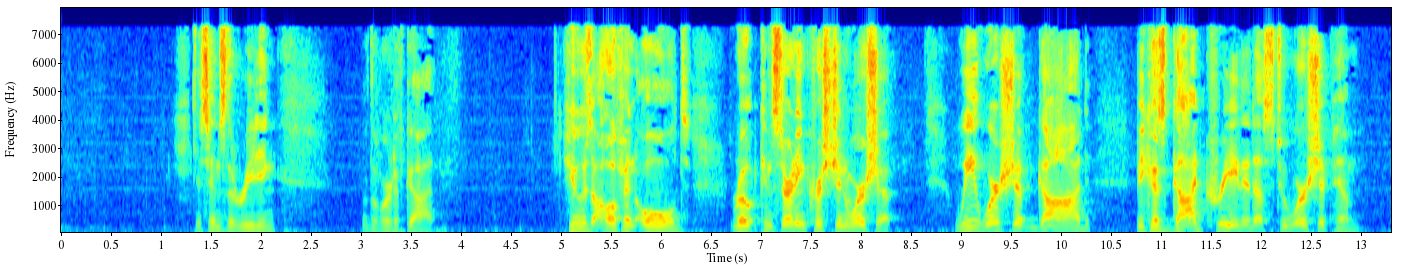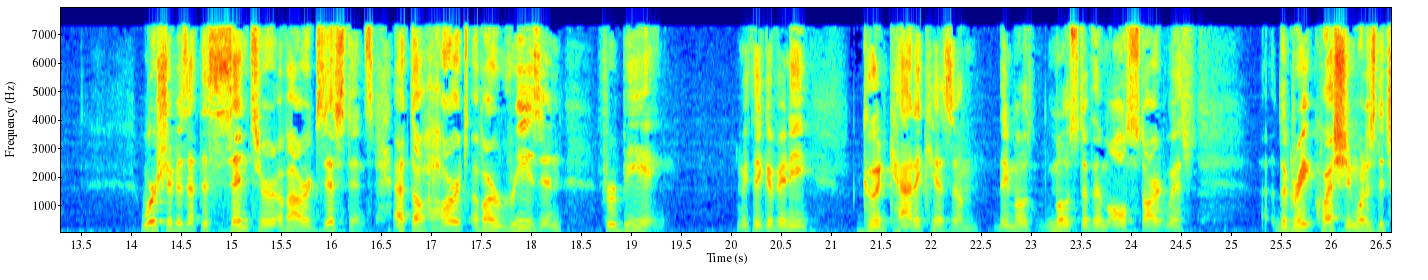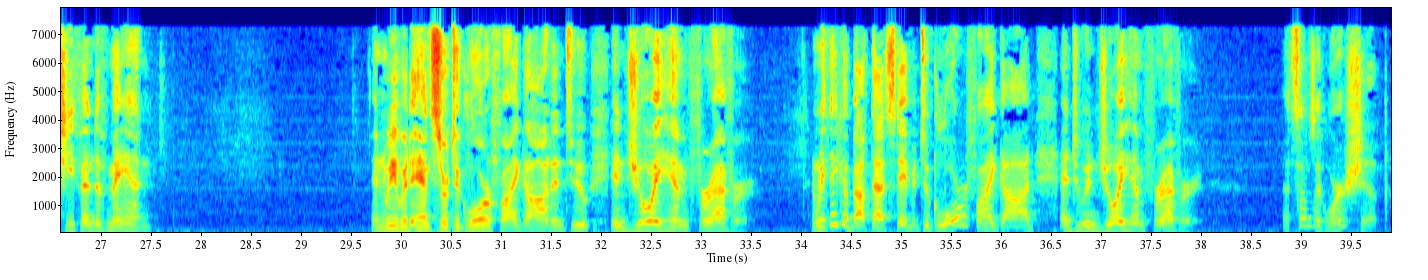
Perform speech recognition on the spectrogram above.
This ends the reading of the Word of God. Hughes Oliphant Old wrote concerning Christian worship We worship God because God created us to worship Him. Worship is at the center of our existence, at the heart of our reason for being. When we think of any good catechism, they most, most of them all start with the great question what is the chief end of man? And we would answer to glorify God and to enjoy Him forever. And we think about that statement to glorify God and to enjoy Him forever. That sounds like worship.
